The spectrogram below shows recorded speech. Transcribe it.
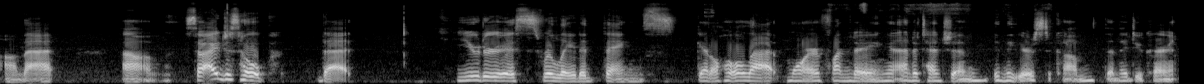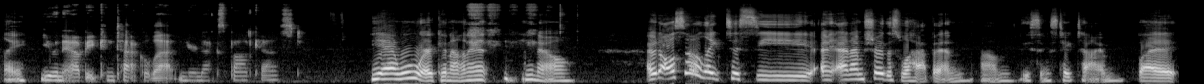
on that. Um, so I just hope that uterus related things get a whole lot more funding and attention in the years to come than they do currently. You and Abby can tackle that in your next podcast. Yeah, we're working on it. you know, I would also like to see, and I'm sure this will happen. Um, these things take time, but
